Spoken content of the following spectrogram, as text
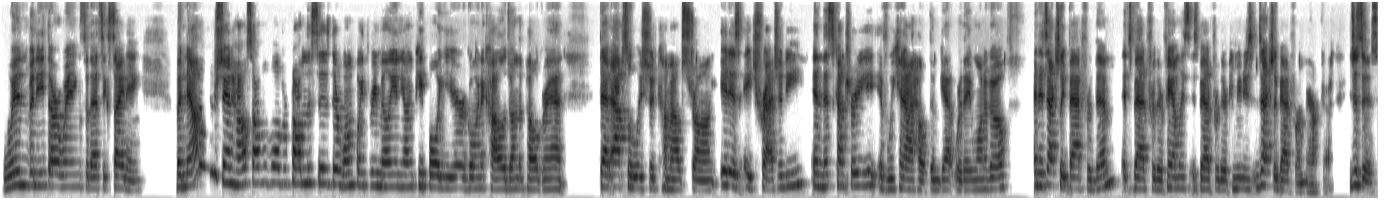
wind beneath our wings. So that's exciting. But now to understand how solvable of a problem this is, there are 1.3 million young people a year going to college on the Pell Grant that absolutely should come out strong. It is a tragedy in this country if we cannot help them get where they want to go. And it's actually bad for them. It's bad for their families. It's bad for their communities. It's actually bad for America. It just is.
